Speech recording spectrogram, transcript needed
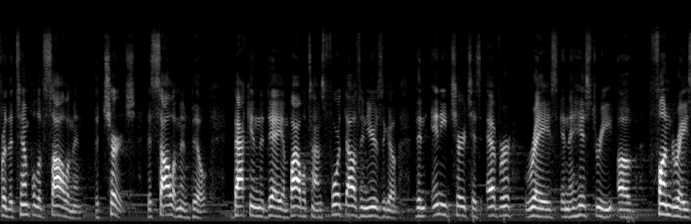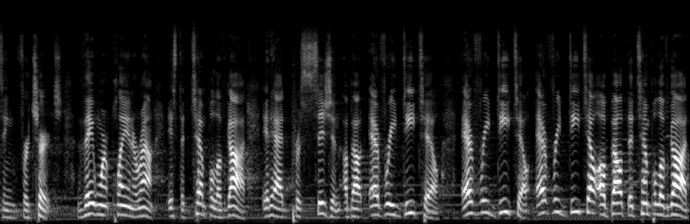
for the Temple of Solomon, the church that Solomon built back in the day in Bible times, 4,000 years ago, than any church has ever raised in the history of fundraising for church. They weren't playing around. It's the temple of God. It had precision about every detail. Every detail, every detail about the temple of God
